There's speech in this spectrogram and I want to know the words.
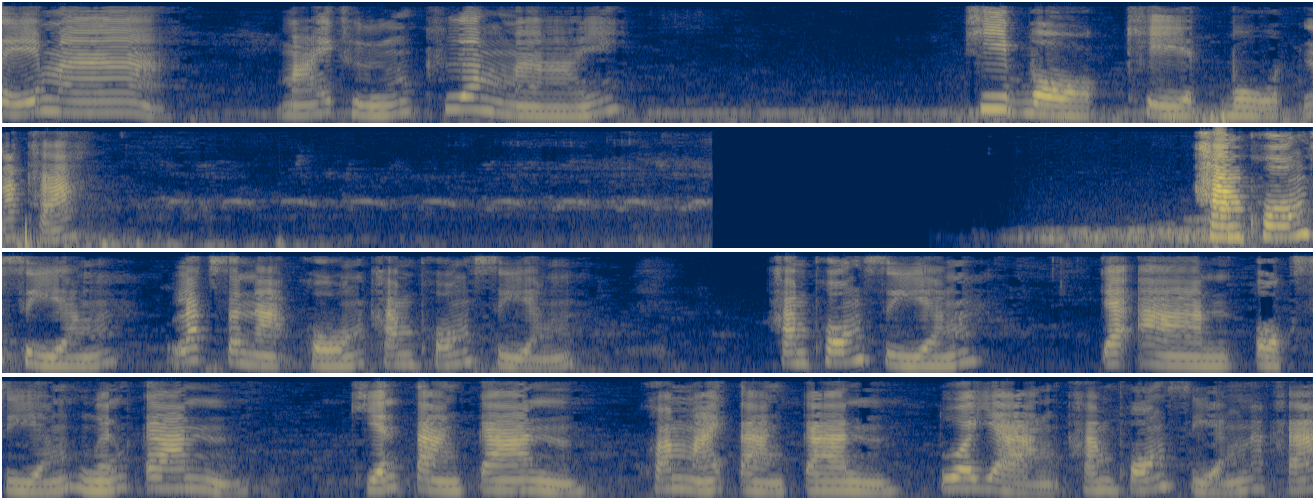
เสมา หมายถึงเครื่องหมาย ที่บอกเขตโบสถ์นะคะ คำพ้องเสียงลักษณะของคำพ้องเสียง คำพ้องเสียงจะอ่านออกเสียงเหมือนกัน เขียนต่างกัน ความหมายต่างกัน ตัวอย่างคำพ้องเสียงนะคะ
